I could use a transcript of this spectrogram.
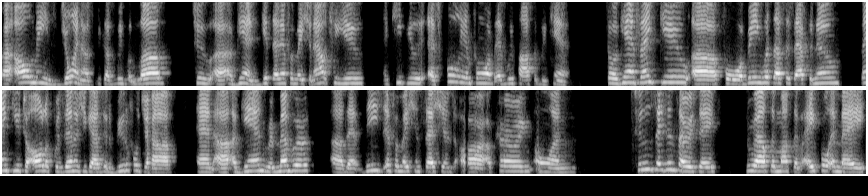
by all means, join us because we would love to, uh, again, get that information out to you and keep you as fully informed as we possibly can. So again, thank you uh, for being with us this afternoon. Thank you to all the presenters. You guys did a beautiful job. And uh, again, remember uh, that these information sessions are occurring on Tuesdays and Thursday throughout the month of April and May.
